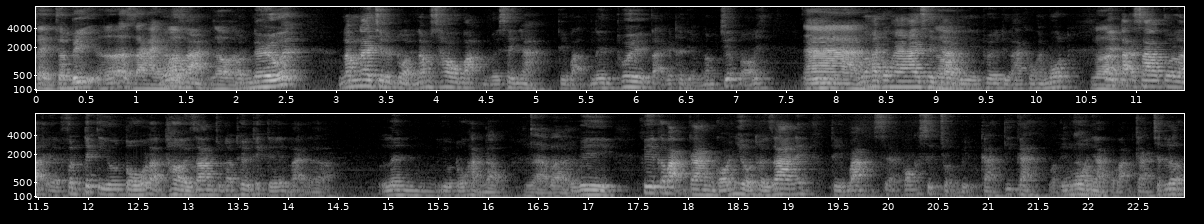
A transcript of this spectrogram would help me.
phải chuẩn bị rất là dài rất là dài Rồi. còn nếu ấy năm nay chưa được tuổi năm sau bạn mới xây nhà thì bạn nên thuê tại cái thời điểm năm trước đó đi À, Nếu 2022 xây nhà Rồi. thì thuê từ 2021 rồi. Thế tại sao tôi lại phân tích cái yếu tố là thời gian chúng ta thuê thiết kế lại là lên yếu tố hàng đầu Dạ bởi vâng. vì khi các bạn càng có nhiều thời gian ấy thì bạn sẽ có cái sự chuẩn bị càng kỹ càng và cái ngôi Rồi. nhà của bạn càng chất lượng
